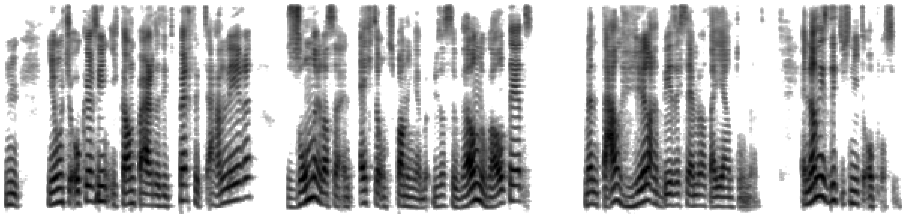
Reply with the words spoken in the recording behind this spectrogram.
Nu, hier moet je ook weer zien, je kan paarden dit perfect aanleren, zonder dat ze een echte ontspanning hebben. Dus dat ze wel nog altijd mentaal heel hard bezig zijn met wat jij aan het doen bent. En dan is dit dus niet de oplossing.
